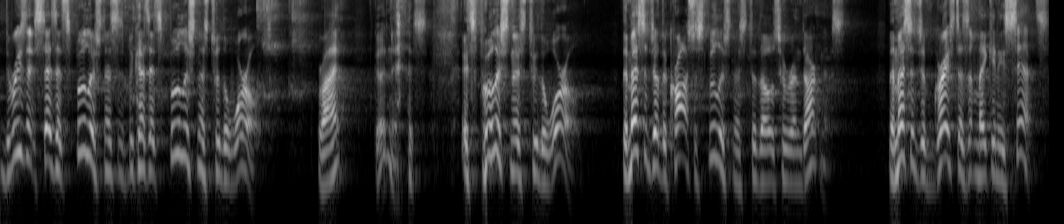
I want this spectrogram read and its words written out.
the reason it says it's foolishness is because it's foolishness to the world, right? Goodness. It's foolishness to the world. The message of the cross is foolishness to those who are in darkness. The message of grace doesn't make any sense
